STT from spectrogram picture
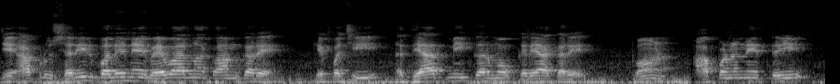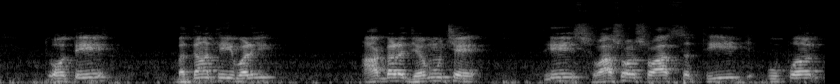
જે આપણું શરીર ભલેને વ્યવહારના કામ કરે કે પછી આધ્યાત્મિક કર્મો કર્યા કરે, પણ આપણને તે તો તે બધાથી વળી આગળ જવું છે તે શ્વાસોશ્વાસથી જ ઉપર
